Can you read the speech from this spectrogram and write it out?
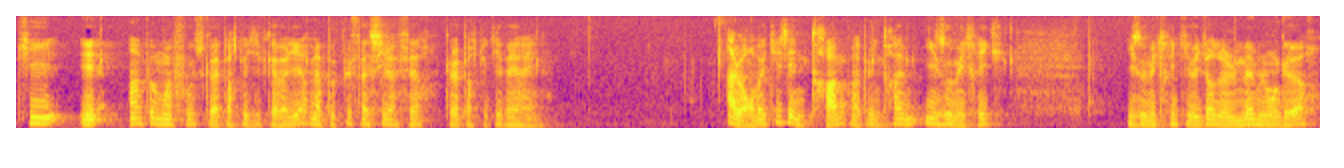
qui est un peu moins fausse que la perspective cavalière, mais un peu plus facile à faire que la perspective aérienne. Alors, on va utiliser une trame qu'on appelle une trame isométrique. Isométrique qui veut dire de la même longueur.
